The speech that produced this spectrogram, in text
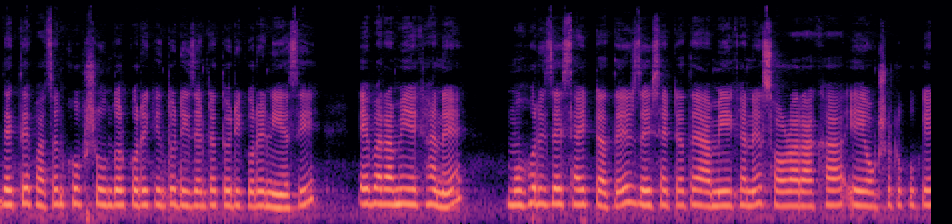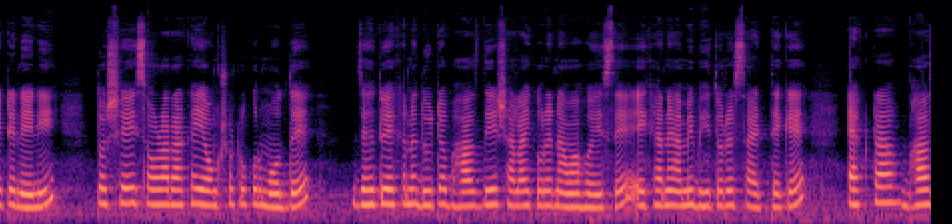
দেখতে পাচ্ছেন খুব সুন্দর করে কিন্তু ডিজাইনটা তৈরি করে নিয়েছি। এবার আমি এখানে মোহরি যে সাইডটাতে, যেই সাইডটাতে আমি এখানে সড়া রাখা এই অংশটুকু কেটে নেইনি তো সেই সড়া রাখা এই অংশটুকুর মধ্যে যেহেতু এখানে দুইটা ভাঁজ দিয়ে সেলাই করে নেওয়া হয়েছে, এখানে আমি ভিতরের সাইড থেকে একটা ভাঁজ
